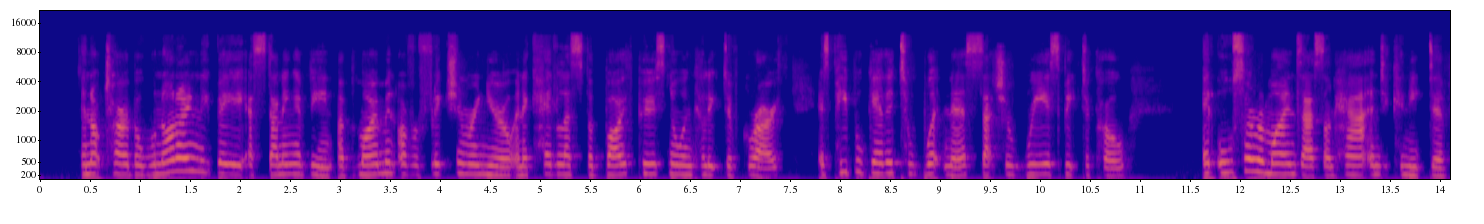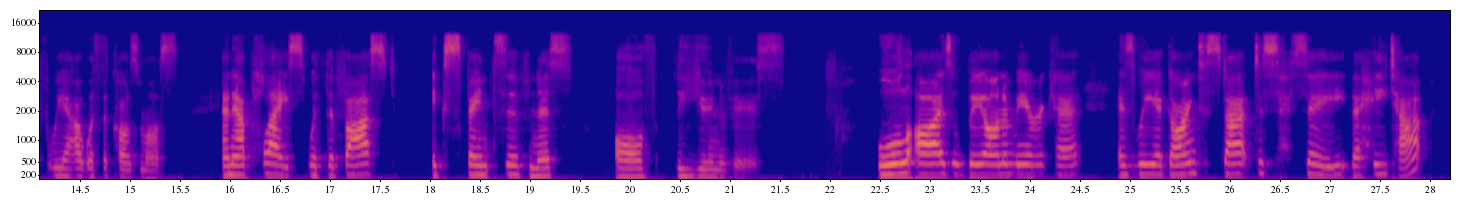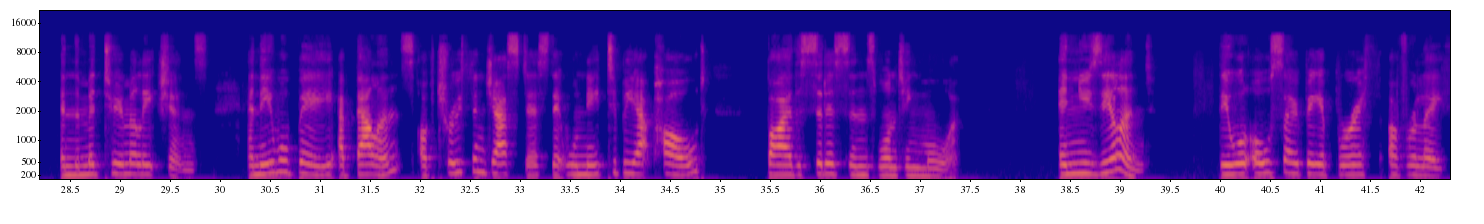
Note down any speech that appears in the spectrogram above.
in October will not only be a stunning event, a moment of reflection, renewal, and a catalyst for both personal and collective growth as people gather to witness such a rare spectacle. It also reminds us on how interconnected we are with the cosmos and our place with the vast expansiveness of the universe. All eyes will be on America as we are going to start to see the heat up in the midterm elections and there will be a balance of truth and justice that will need to be upheld by the citizens wanting more. In New Zealand, there will also be a breath of relief.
